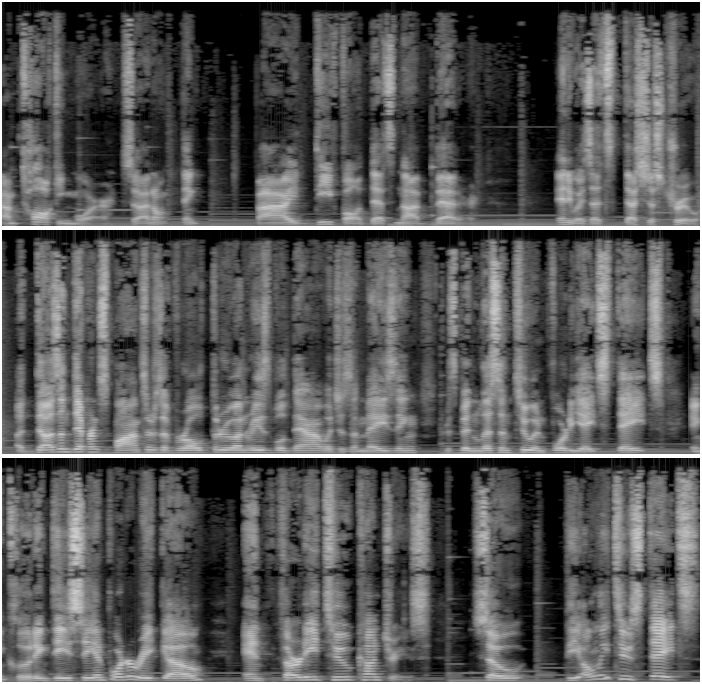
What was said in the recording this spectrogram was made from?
I'm talking more. So I don't think by default that's not better anyways, that's that's just true. A dozen different sponsors have rolled through Unreasonable Doubt, which is amazing. It's been listened to in 48 states, including DC and Puerto Rico, and 32 countries. So the only two states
